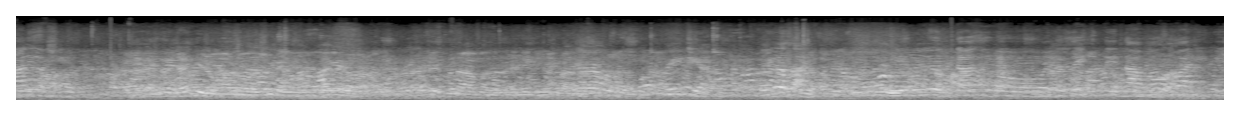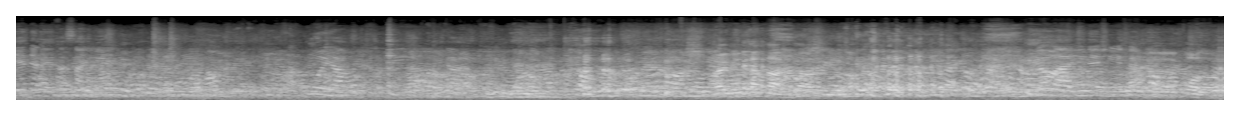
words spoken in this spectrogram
သားလေးတော့ရှိတယ် အဲတိုင်းပြည်တော့ကတော့ရှုတယ်တိုင်းပြည်တော့ခုနကမှဆိုနေနေပါ ဒါဆိုတာစိတ်ဒေတာမှာတော့ဒီပြည့်တဲ့လည်းသက်ဆိုင်တယ်ပေါ့နော်။ငွေတော့ ဘိုင်ဘီခတ်တာတော့ ပြောပါရင်းနေရှိတာတော့ ပေါ်တော့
